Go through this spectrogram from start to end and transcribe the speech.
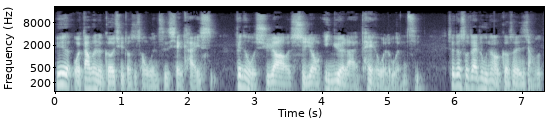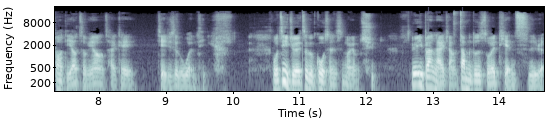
因为我大部分的歌曲都是从文字先开始，变成我需要使用音乐来配合我的文字。所以那时候在录那首歌的时候，也是讲说到底要怎么样才可以解决这个问题。我自己觉得这个过程是蛮有趣的，因为一般来讲，大部分都是所谓填词人，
